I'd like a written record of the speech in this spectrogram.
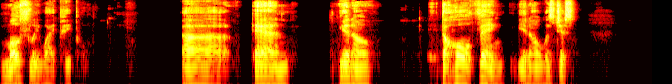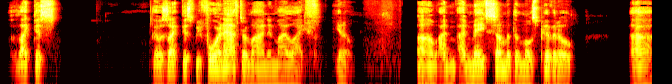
mostly white people. Uh, and, you know, the whole thing, you know, was just like this. There was like this before and after line in my life, you know. Um, I, I made some of the most pivotal uh,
